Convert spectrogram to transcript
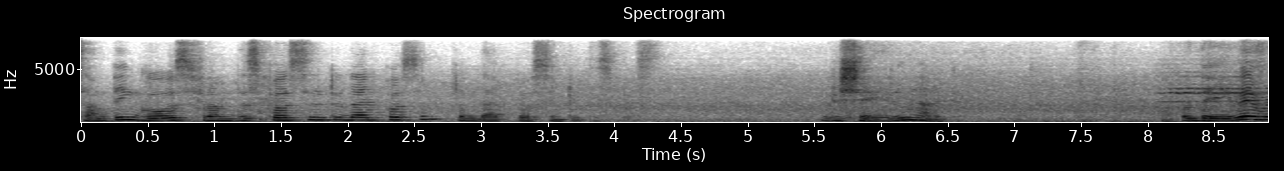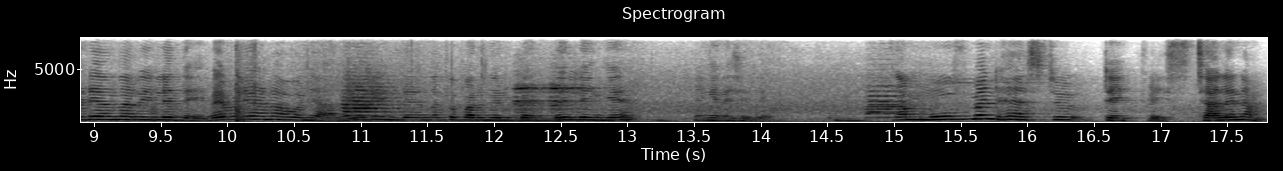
Something goes from this person to that person from that person to this person ഒരു ഷെയറിങ് നടക്കും അപ്പോൾ ദൈവം എവിടെയാണെന്ന് അറിയില്ല? ദൈവം എവിടെയാണാവോ? ഞാൻ ഇവിടെ ഉണ്ട് എന്നൊക്കെ പറഞ്ഞൊരു ബന്ധമില്ലെങ്കിൽ എങ്ങനെ ശരിയാവും? ആ movement has to take place ചലനം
